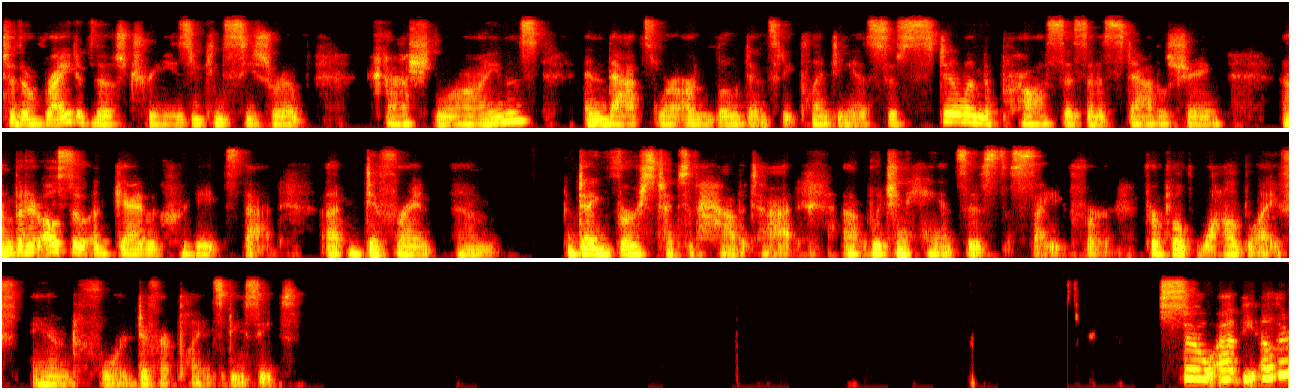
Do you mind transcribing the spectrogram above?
To the right of those trees, you can see sort of hashed lines, and that's where our low density planting is. So still in the process of establishing, um, but it also again creates that uh, different um, diverse types of habitat, uh, which enhances the site for, for both wildlife and for different plant species. So uh, the other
